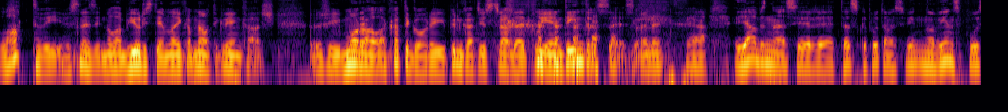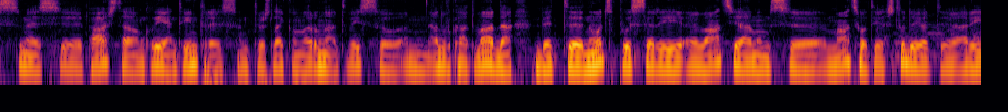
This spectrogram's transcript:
Latviju. Es nezinu, nu labi, juristiem laikam nav tik vienkārši šī morālā kategorija. Pirmkārt, jūs strādājat klienta interesēs, vai ne? Jā, jāapzinās ir tas, ka, protams, vien, no vienas puses mēs e, pārstāvam klienta intereses, un tur laikam varu runāt visu um, advokātu vārdā, bet e, no otras puses arī Vācijā mums mācoties, studējot, arī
